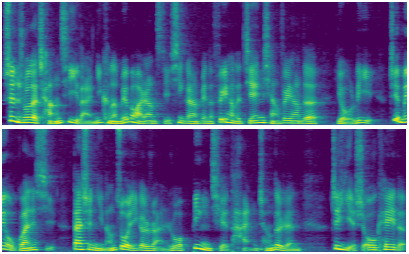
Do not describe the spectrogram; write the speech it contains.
甚至说在长期以来，你可能没办法让自己性格上变得非常的坚强，非常的有力，这没有关系。但是你能做一个软弱并且坦诚的人，这也是 OK 的。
